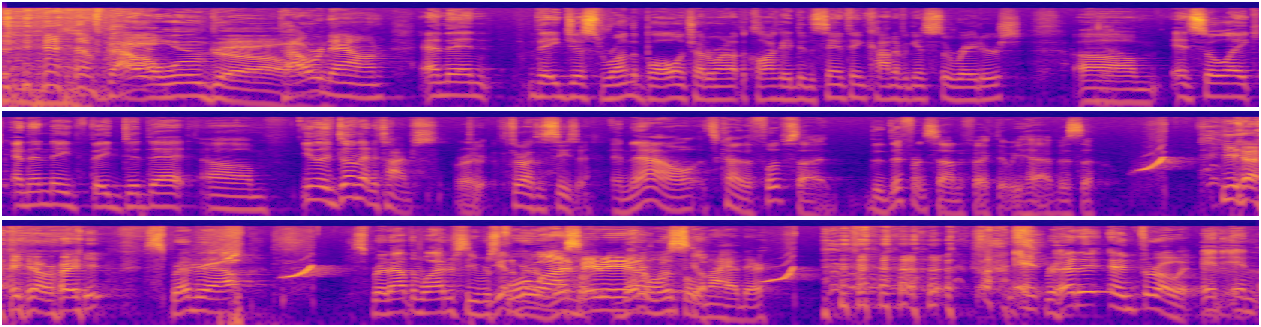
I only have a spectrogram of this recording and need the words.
power, down. power down, and then they just run the ball and try to run out the clock. They did the same thing kind of against the Raiders, um, and so like, and then they they did that. Um, you know, they've done that at times Right. thr- throughout the season. And now it's kind of the flip side. The different sound effect that we have is the yeah, yeah, right. spread it out, spread out the wide receivers, four wide, whistle- baby. Better whistle than I had there. Spread it and throw it. And and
